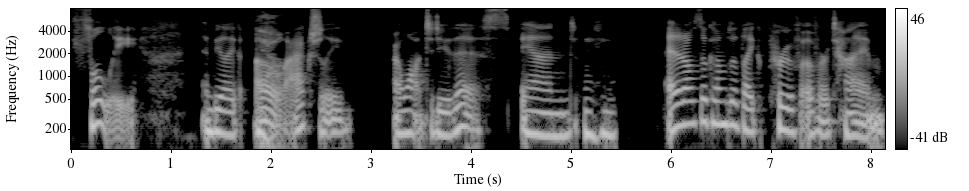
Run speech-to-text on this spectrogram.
fully and be like oh yeah. actually i want to do this and mm-hmm. and it also comes with like proof over time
